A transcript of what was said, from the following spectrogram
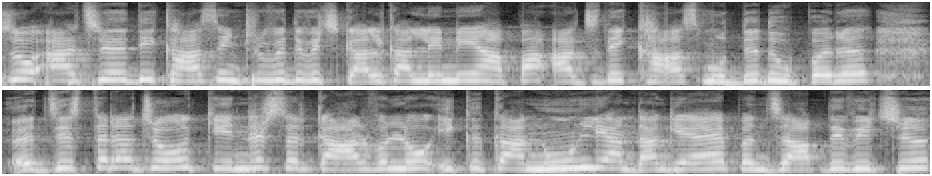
ਸੋ ਅੱਜ ਦੀ ਖਾਸ ਇੰਟਰਵਿਊ ਦੇ ਵਿੱਚ ਗੱਲ ਕਰ ਲੈਨੇ ਆ ਆਪਾਂ ਅੱਜ ਦੇ ਖਾਸ ਮੁੱਦੇ ਦੇ ਉੱਪਰ। ਅ, ਜਿਸ ਤਰ੍ਹਾਂ ਜੋ ਕੇਂਦਰ ਸਰਕਾਰ ਵੱਲੋਂ ਇੱਕ ਕਾਨੂੰਨ ਲਿਆਂਦਾ ਗਿਆ ਹੈ ਪੰਜਾਬ ਦੇ ਵਿੱਚ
